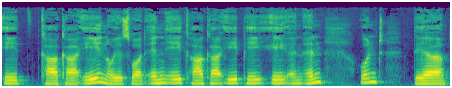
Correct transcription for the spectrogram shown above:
E-K-K-E, neues Wort N-E-K-K-E-P-E-N-N und der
